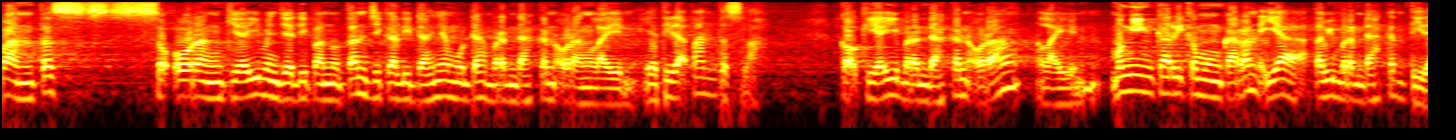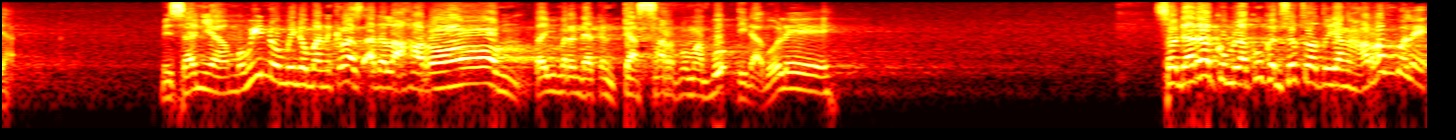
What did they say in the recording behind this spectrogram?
pantas seorang kiai menjadi panutan jika lidahnya mudah merendahkan orang lain? Ya tidak pantas lah. Kok kiai merendahkan orang lain? Mengingkari kemungkaran iya, tapi merendahkan tidak. Misalnya meminum minuman keras adalah haram, tapi merendahkan dasar pemabuk tidak boleh. Saudaraku melakukan sesuatu yang haram boleh.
